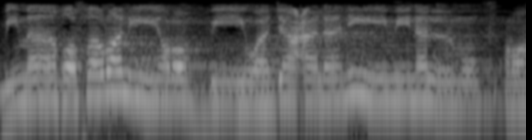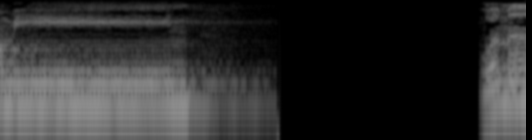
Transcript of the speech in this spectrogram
بما غفر لي ربي وجعلني من المكرمين. وما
